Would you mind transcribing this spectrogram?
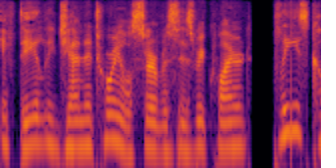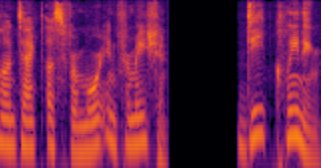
If daily janitorial service is required, please contact us for more information. Deep cleaning.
